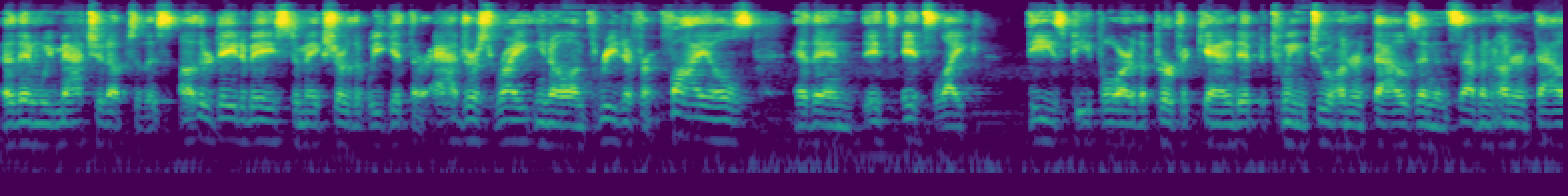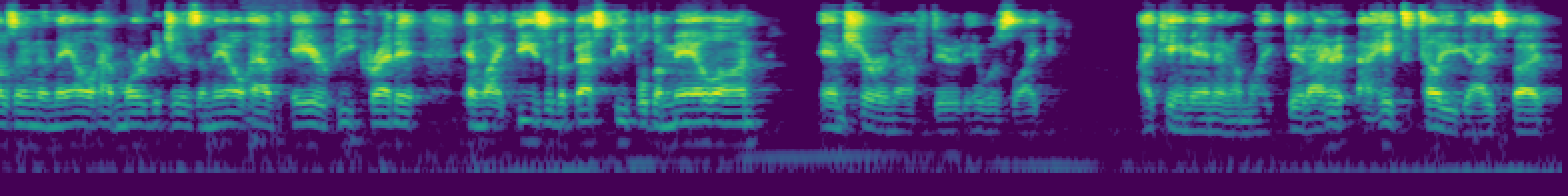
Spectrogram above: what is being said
and then we match it up to this other database to make sure that we get their address right, you know, on three different files, and then it's it's like these people are the perfect candidate between 200,000 and 700,000 and they all have mortgages and they all have A or B credit and like these are the best people to mail on. And sure enough dude it was like I came in and I'm like dude I, I hate to tell you guys but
